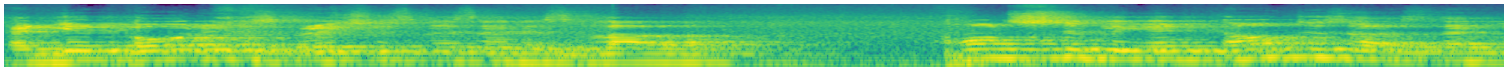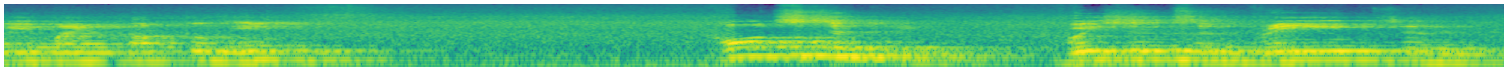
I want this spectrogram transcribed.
And yet God in His graciousness and His love constantly encounters us that we might come to Him. Constantly visions and dreams and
